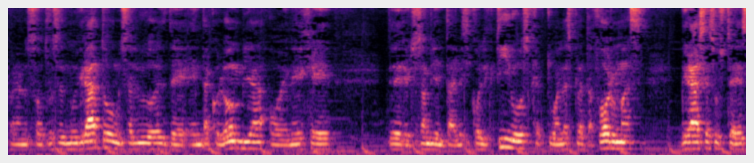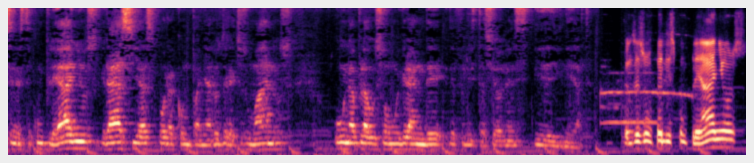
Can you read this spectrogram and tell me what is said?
para nosotros es muy grato, un saludo desde ENDA Colombia, ONG de Derechos Ambientales y Colectivos que actúan las plataformas. Gracias a ustedes en este cumpleaños, gracias por acompañar los derechos humanos. Un aplauso muy grande de felicitaciones y de dignidad. Entonces un feliz cumpleaños.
